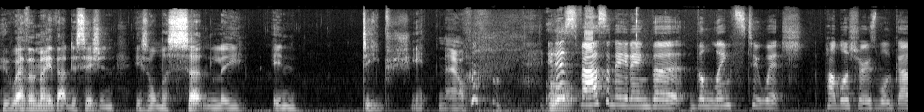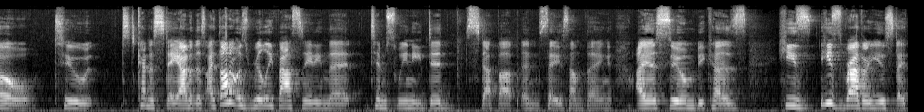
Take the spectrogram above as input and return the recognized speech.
Whoever made that decision is almost certainly in deep shit now It is fascinating the the lengths to which publishers will go to kind of stay out of this. I thought it was really fascinating that Tim Sweeney did step up and say something. I assume because he's he's rather used to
